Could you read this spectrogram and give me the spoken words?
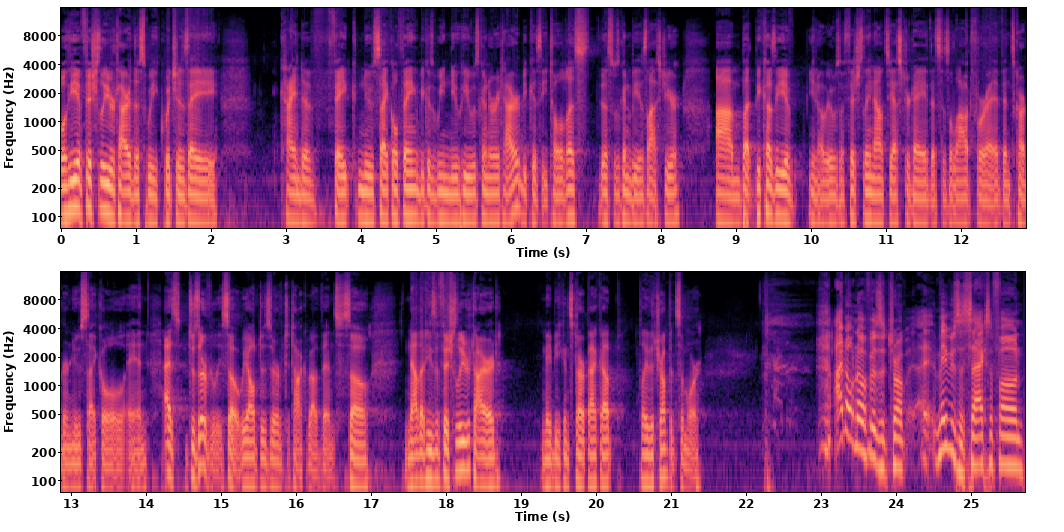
Well, he officially retired this week, which is a kind of fake news cycle thing because we knew he was going to retire because he told us this was going to be his last year. Um, but because he, you know, it was officially announced yesterday, this has allowed for a Vince Carter news cycle, and as deservedly so, we all deserve to talk about Vince. So now that he's officially retired, maybe he can start back up, play the trumpet some more. I don't know if it was a trumpet. Maybe it was a saxophone.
